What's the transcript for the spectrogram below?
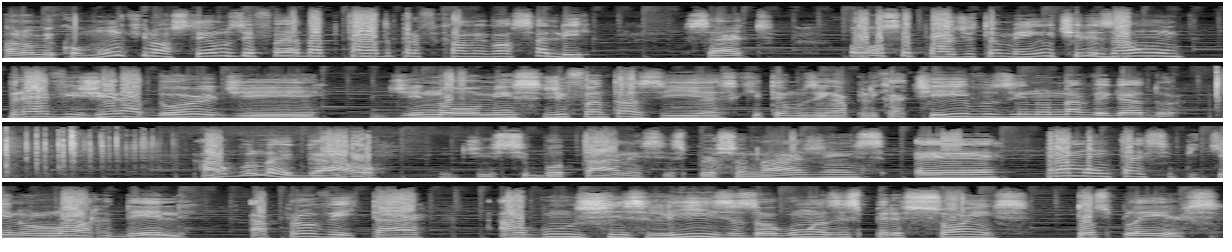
É o nome comum que nós temos e foi adaptado para ficar um negócio ali, certo? Ou você pode também utilizar um breve gerador de, de nomes de fantasias que temos em aplicativos e no navegador. Algo legal de se botar nesses personagens é para montar esse pequeno lore dele, aproveitar alguns deslizes, algumas expressões dos players.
